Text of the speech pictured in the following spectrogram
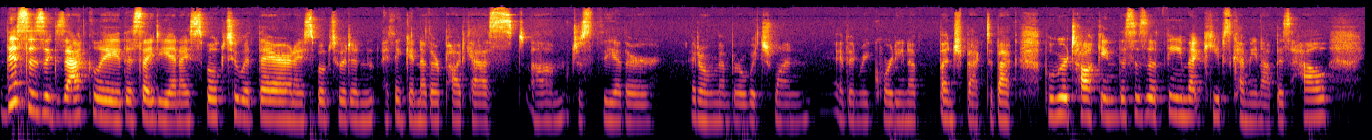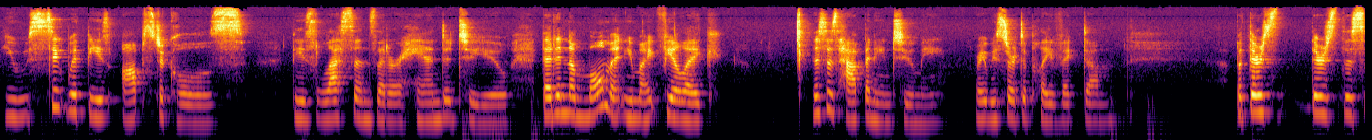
this is exactly this idea. And I spoke to it there, and I spoke to it in, I think, another podcast um, just the other, I don't remember which one. I've been recording a bunch back to back, but we were talking. This is a theme that keeps coming up is how you sit with these obstacles, these lessons that are handed to you, that in the moment you might feel like, this is happening to me, right? We start to play victim. But there's there's this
